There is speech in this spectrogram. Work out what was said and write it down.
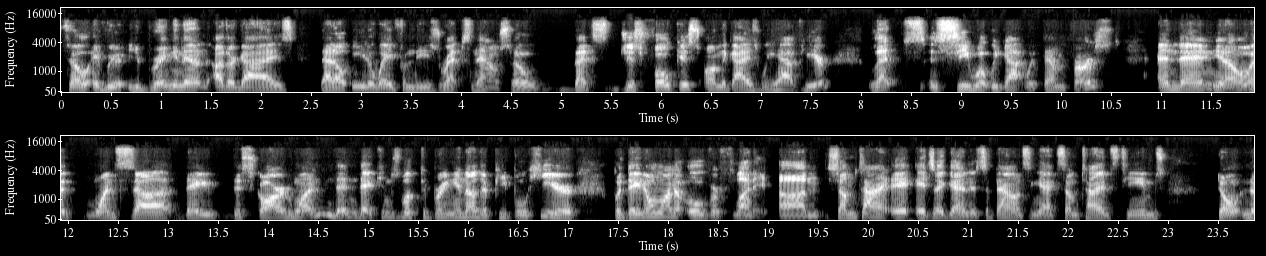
so if we, you're bringing in other guys, that'll eat away from these reps now. So let's just focus on the guys we have here let's see what we got with them first. And then, you know, once uh, they discard one, then they can look to bring in other people here, but they don't want to overflood it. Um, sometimes it, it's again, it's a balancing act. Sometimes teams don't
